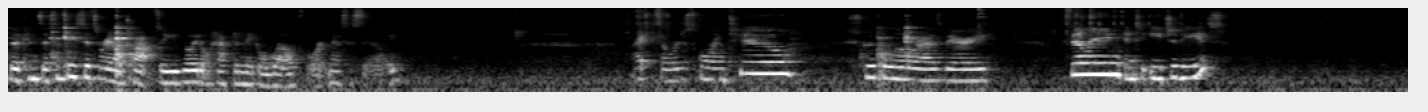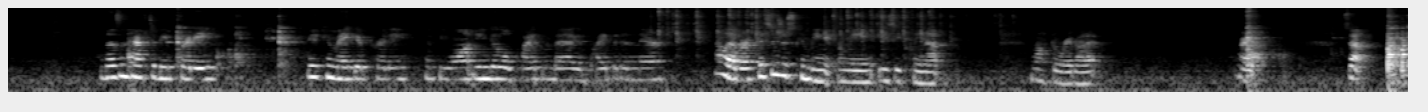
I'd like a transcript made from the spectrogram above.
the consistency sits right on top, so you really don't have to make a well for it necessarily. All right, so we're just going to scoop a little raspberry filling into each of these. It doesn't have to be pretty. You can make it pretty if you want. You can get a little piping bag and pipe it in there. However, this is just convenient for me, easy cleanup. I don't have to worry about it. All right, so I'm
